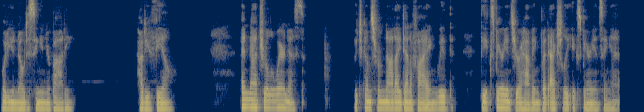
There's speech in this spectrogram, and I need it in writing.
What are you noticing in your body? How do you feel? And natural awareness, which comes from not identifying with the experience you're having, but actually experiencing it.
